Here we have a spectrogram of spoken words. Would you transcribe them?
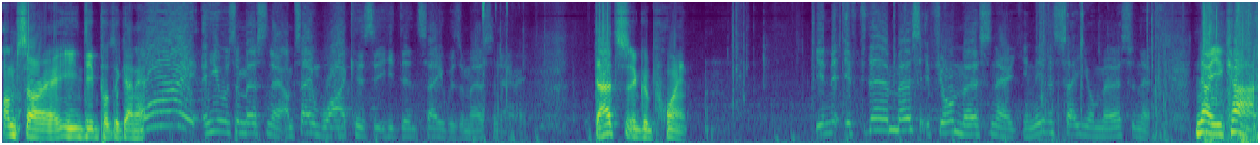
I'm sorry, he did put the gun out. Why? He was a mercenary. I'm saying why because he didn't say he was a mercenary. That's a good point. You ne- if they're merc- if you're mercenary, you need to say you're mercenary. No, you can't.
